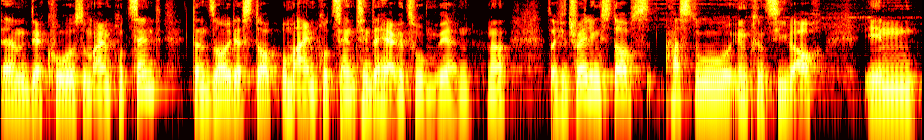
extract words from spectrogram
ähm, der Kurs um ein Prozent, dann soll der Stop um ein Prozent hinterhergezogen werden. Ne? Solche Trailing Stops hast du im Prinzip auch in,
